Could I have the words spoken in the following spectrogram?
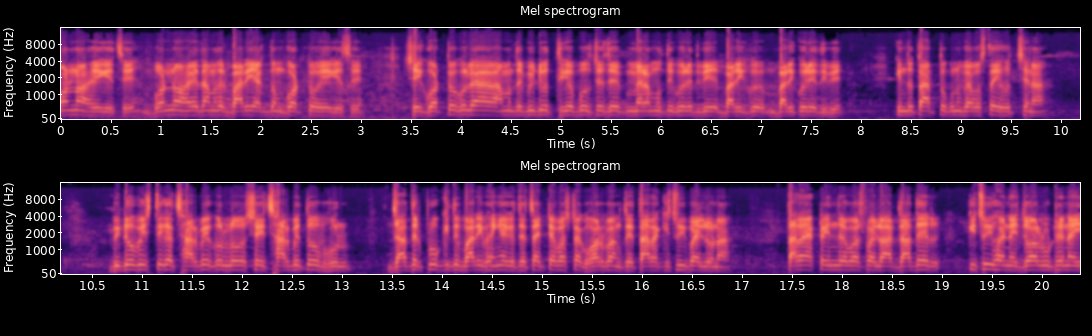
বন্যা হয়ে গেছে। বন্যা হয়ে আমাদের বাড়ি একদম গর্ত হয়ে গেছে। সেই গর্তগুলো আমাদের বিদ্যুৎ থেকে বলছে যে মেরামতি করে দিবে, বাড়ি বাড়ি করে দিবে। কিন্তু তার তো কোনো ব্যবস্থাই হচ্ছে না। বিডিও অফিস থেকে সার্ভে করল, সেই সার্ভে তো ভুল। যাদের প্রকৃত বাড়ি ভেঙে গেছে, চারটা পাঁচটা ঘর ভাঙছে, তারা কিছুই পাইলো না। তারা একটা ইন্দিরাবাস পাইলো, আর যাদের কিছুই হয় নাই, জল উঠে নাই,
